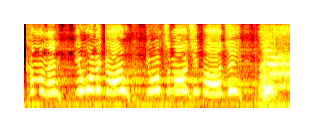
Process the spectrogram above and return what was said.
Come on then, you want to go? You want some argy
